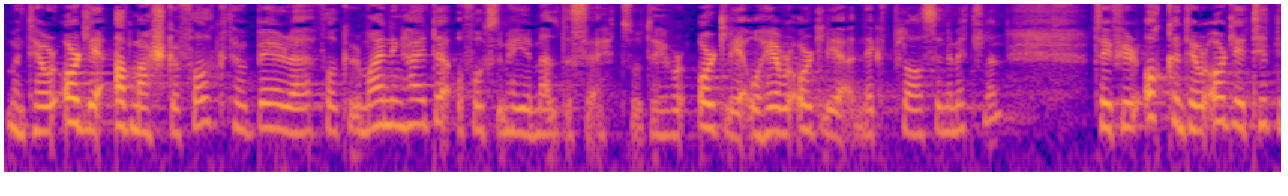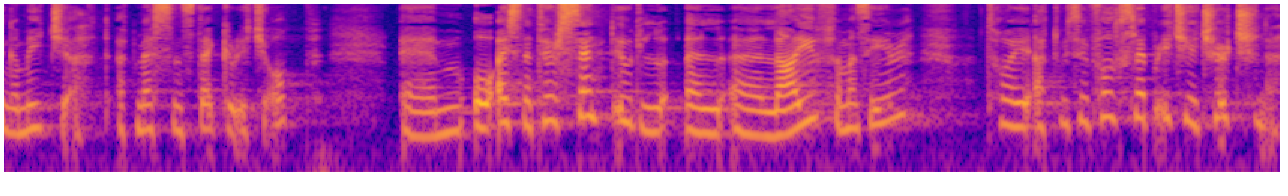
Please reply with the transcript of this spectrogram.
Men det var ordliga avmarska folk, det var bara folk ur meningheter och folk som hade meldt sig. Så det var ordliga och här var ordliga näck plats i mitten. Så för och det var ordliga tittningar mycket att mässen stäcker inte upp. Ehm um, och eisne ter sent ut uh, live som man ser. Tøy at vi ser folk slipper ikke i kyrkjene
